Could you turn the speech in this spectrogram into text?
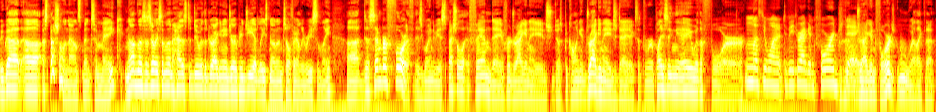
We've got uh, a special announcement to make. Not necessarily something that has to do with the Dragon Age RPG, at least not until fairly recently. Uh, December 4th is going to be a special fan day for Dragon Age. Just be calling it Dragon Age Day, except for replacing the A with a 4. Unless you want it to be Dragon Forge Day. Dragon Forge. Ooh, I like that.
